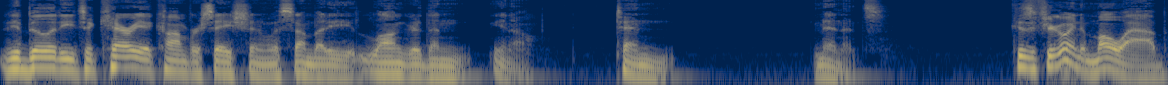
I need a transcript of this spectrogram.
the ability to carry a conversation with somebody longer than, you know, 10 minutes. Because if you're going to Moab,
